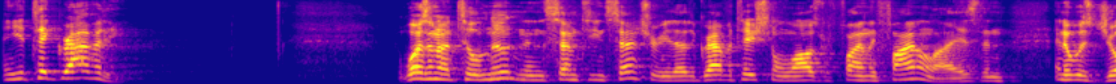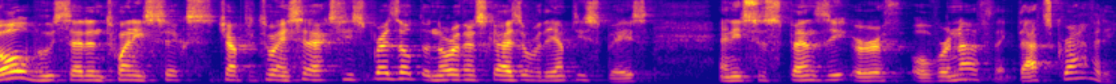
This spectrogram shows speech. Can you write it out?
And you take gravity. It wasn't until Newton in the 17th century that the gravitational laws were finally finalized. And, and it was Job who said in 26, chapter 26, he spreads out the northern skies over the empty space and he suspends the earth over nothing. That's gravity.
